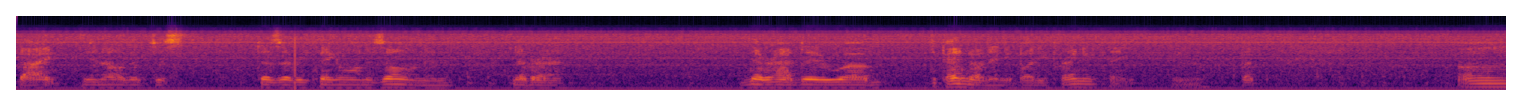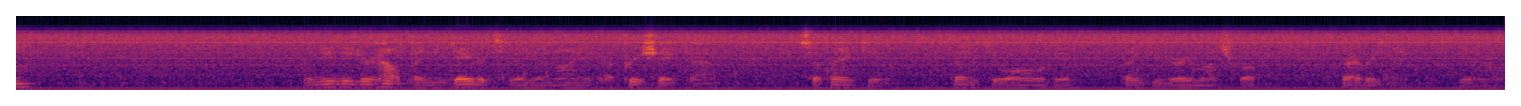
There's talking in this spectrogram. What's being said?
guy. You know, that just does everything on his own and never never had to um, depend on anybody for anything. You know, but uh, I needed your help and you gave it to me, and I appreciate that. So thank you, thank you, all of you. Thank you very much for for everything. You know.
